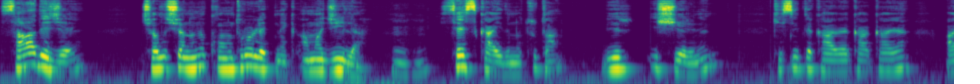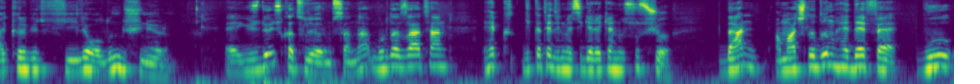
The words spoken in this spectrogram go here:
sadece çalışanını kontrol etmek amacıyla hı hı. ses kaydını tutan bir iş yerinin kesinlikle KVKK'ya aykırı bir fiili olduğunu düşünüyorum. E, yüzde yüz katılıyorum sana. Burada zaten hep dikkat edilmesi gereken husus şu. Ben amaçladığım hedefe bu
